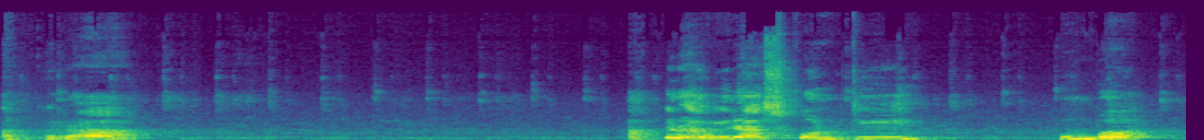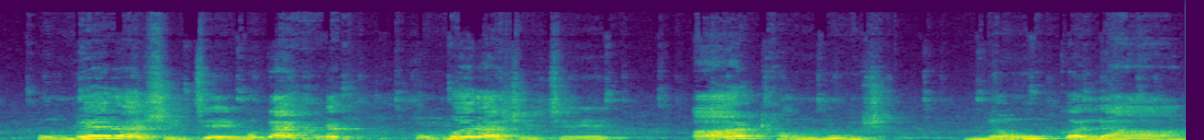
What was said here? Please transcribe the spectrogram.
अकरा. अकरावी रास कोणती? कुंभ. कुंभे राशीचे. मग काय म्हणतात? कुंभ राशीचे. आठ अंश नऊ कला.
